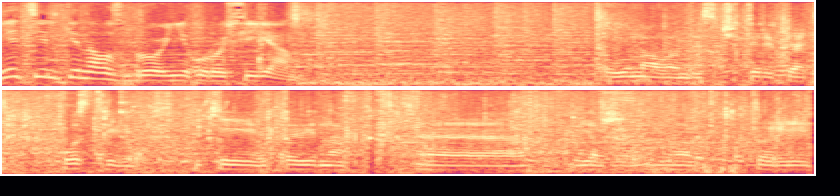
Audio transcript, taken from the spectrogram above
є тільки на озброєнні у росіян. лунало десь 4-5 пострілів, які відповідно е, я вже на повторюю,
